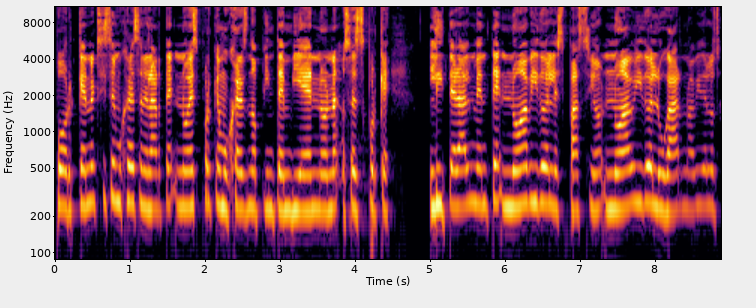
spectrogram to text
¿Por qué no existen mujeres en el arte? No es porque mujeres no pinten bien, no, o sea, es porque literalmente no ha habido el espacio, no ha habido el lugar, no ha habido los...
